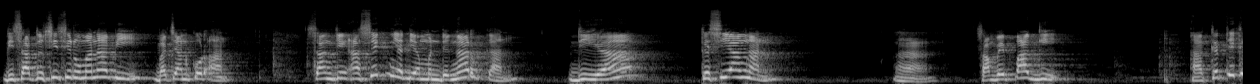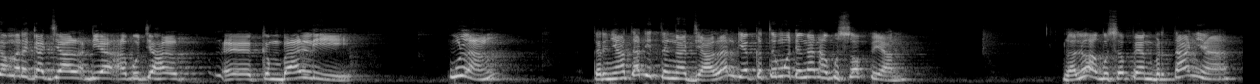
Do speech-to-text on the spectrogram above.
di satu sisi rumah Nabi bacaan Quran. Saking asiknya dia mendengarkan, dia kesiangan. Nah, sampai pagi Nah, ketika mereka jalan, dia Abu Jahal eh, kembali pulang, ternyata di tengah jalan dia ketemu dengan Abu Sofyan. Lalu Abu Sofyan bertanya,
